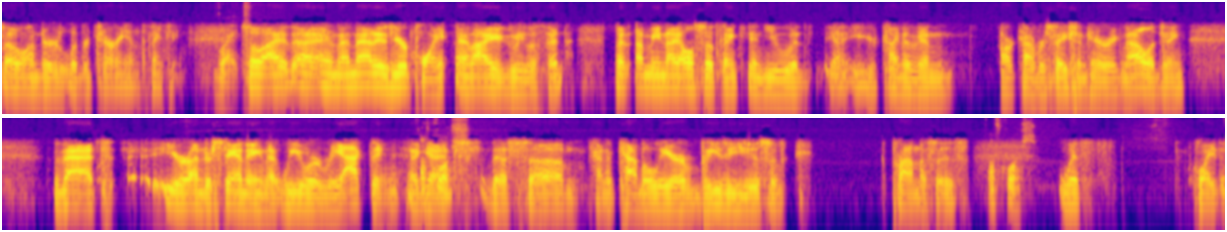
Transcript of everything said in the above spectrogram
so under libertarian thinking. Right. So I, I and and that is your point, and I agree with it. But I mean, I also think, and you would, you're kind of in our conversation here acknowledging that you're understanding that we were reacting against this um, kind of cavalier, breezy use of promises. Of course. With quite a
